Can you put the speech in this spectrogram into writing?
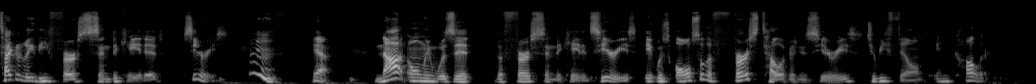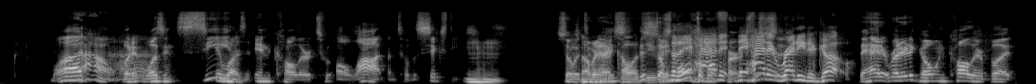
technically the first syndicated series. Hmm. Yeah. Not only was it the first syndicated series, it was also the first television series to be filmed in color. What? Wow. But it wasn't seen wasn't. in color to a lot until the 60s. Mhm. So There's it's a nobody had nice, color this is TV. a So they multiple had it. first. They had This it is a- ready to go. They had it ready to go in color, but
